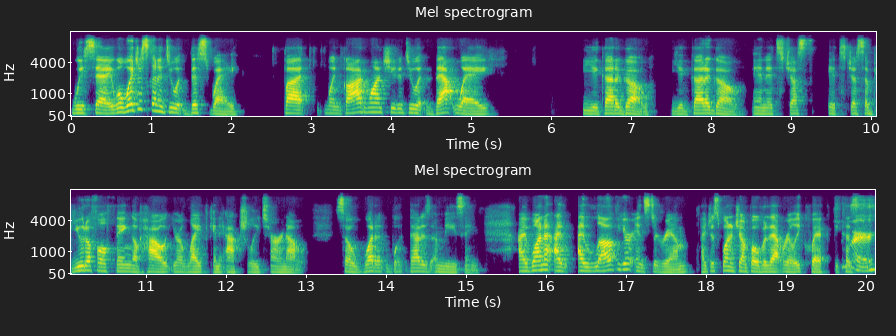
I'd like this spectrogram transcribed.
we say, well, we're just going to do it this way. But when God wants you to do it that way, you got to go. You got to go. And it's just, it's just a beautiful thing of how your life can actually turn out. So what, what that is amazing. I want to I I love your Instagram. I just want to jump over that really quick because sure.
